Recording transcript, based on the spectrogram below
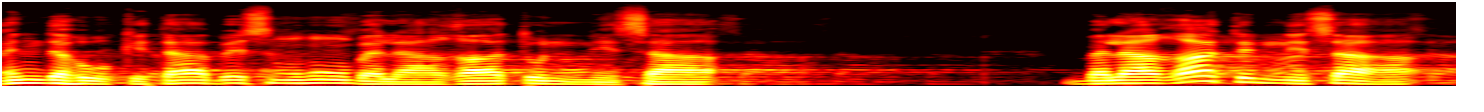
عنده كتاب اسمه بلاغات النساء. بلاغات النساء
